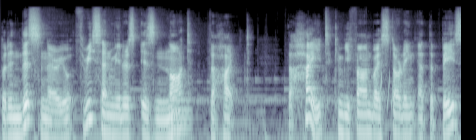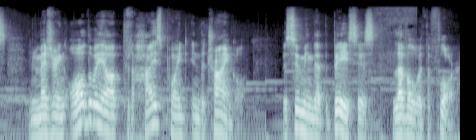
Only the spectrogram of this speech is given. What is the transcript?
But in this scenario, 3 centimeters is not the height. The height can be found by starting at the base and measuring all the way up to the highest point in the triangle, assuming that the base is level with the floor.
